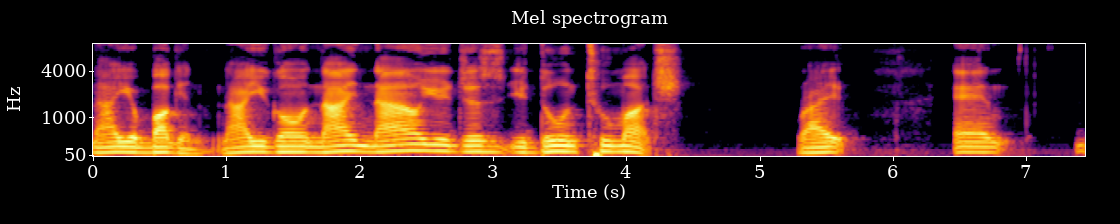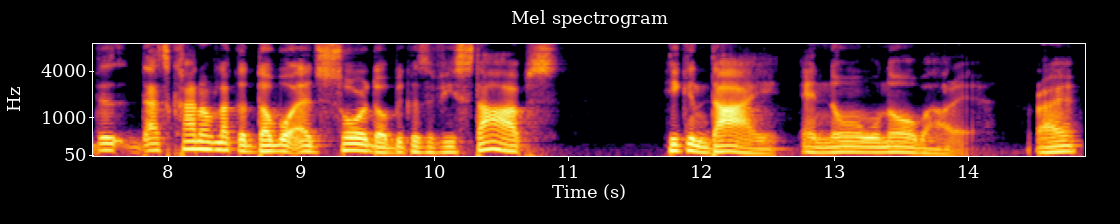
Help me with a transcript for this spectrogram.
Now you're bugging. Now you're going now now you're just you're doing too much. Right? And th- that's kind of like a double-edged sword though because if he stops, he can die and no one will know about it, right?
